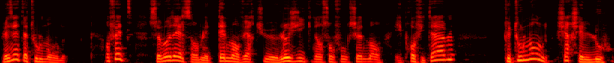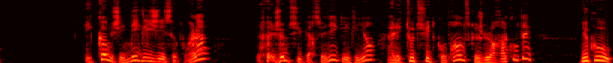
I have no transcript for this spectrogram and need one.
plaisait à tout le monde. En fait, ce modèle semblait tellement vertueux, logique dans son fonctionnement et profitable que tout le monde cherchait le loup. Et comme j'ai négligé ce point-là, je me suis persuadé que les clients allaient tout de suite comprendre ce que je leur racontais. Du coup,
